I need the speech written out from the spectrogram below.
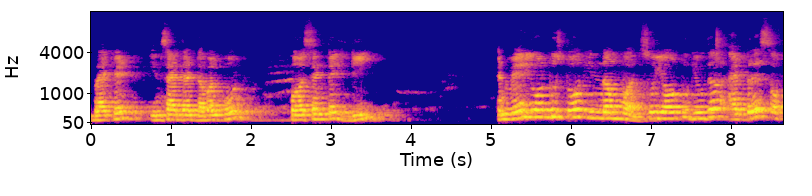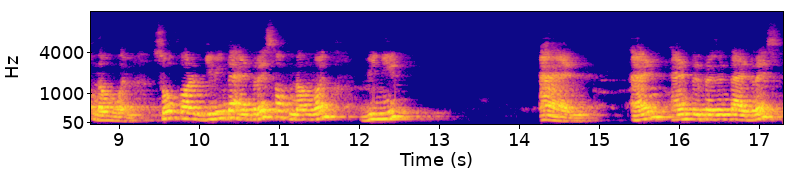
bracket inside that double quote percentage d. And where you want to store? In num1 so you have to give the address of num1 so for giving the address of num1 we need and and and represent the address.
